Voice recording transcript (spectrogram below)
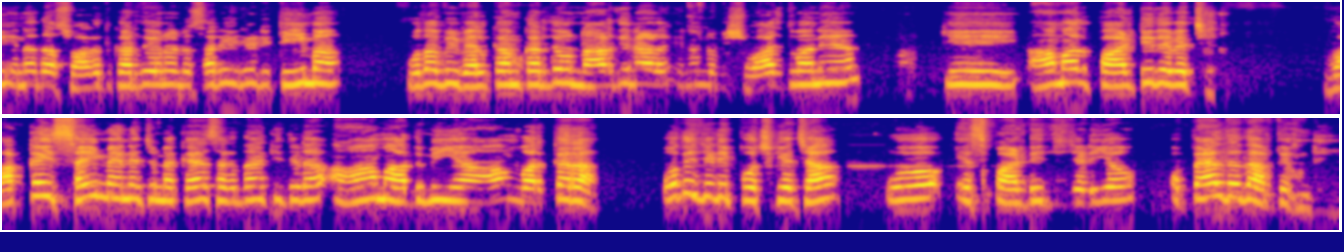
ਇਹਨਾਂ ਦਾ ਸਵਾਗਤ ਕਰਦੇ ਉਹਨਾਂ ਦੀ ਸਾਰੀ ਜਿਹੜੀ ਟੀਮ ਆ ਉਹਦਾ ਵੀ ਵੈਲਕਮ ਕਰਦੇ ਹਾਂ, ਨਾਲ ਦੀ ਨਾਲ ਇਹਨਾਂ ਨੂੰ ਵਿਸ਼ਵਾਸ ਦਿਵਾਉਂਦੇ ਆ ਕਿ ਆਮ ਆਦਮੀ ਪਾਰਟੀ ਦੇ ਵਿੱਚ ਵਾਕਈ ਸਹੀ ਮਾਇਨੇ 'ਚ ਮੈਂ ਕਹਿ ਸਕਦਾ ਕਿ ਜਿਹੜਾ ਆਮ ਆਦਮੀ ਆ, ਆਮ ਵਰਕਰ ਆ, ਉਹਦੀ ਜਿਹੜੀ ਪੁੱਛਗਿੱਛ ਆ, ਉਹ ਇਸ ਪਾਰਟੀ 'ਚ ਜਿਹੜੀ ਆ, ਉਹ ਪਹਿਲ ਦੇ ਆਧਾਰ ਤੇ ਹੁੰਦੀ ਹੈ।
